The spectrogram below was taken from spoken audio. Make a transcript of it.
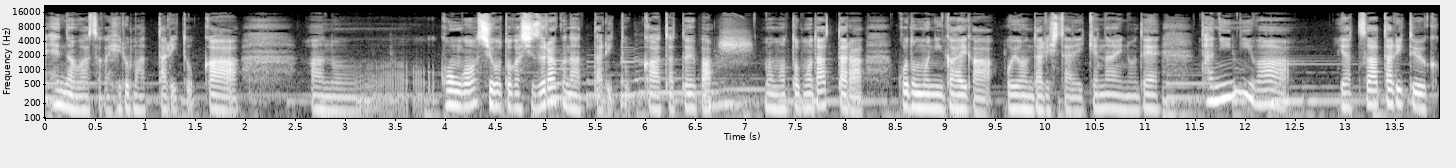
変な噂が広まったりとかあの今後仕事がしづらくなったりとか例えばママ友だったら子供に害が及んだりしたらいけないので他人には八つ当たりというか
